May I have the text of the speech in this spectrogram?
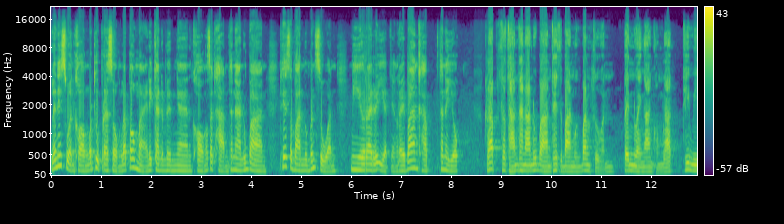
และในส่วนของวัตถุประสงค์และเป้าหมายในการดำเนินงานของสถานธนานุบาล เทศบาลเมืองบ้านสวน มีรายละเอียดอย่างไรบ้างครับท่านนายก ครับสถานธนานุบาลเทศบาลเมืองบ้านสวน เป็นหน่วยงานของรัฐที่มี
